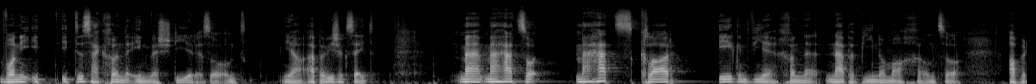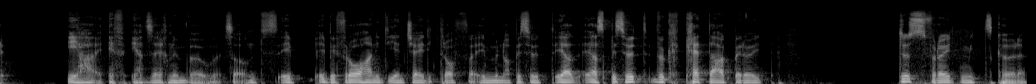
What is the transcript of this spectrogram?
wo ich in, in das hätte können investieren so Und ja, eben wie schon gesagt, man, man hat so, man hat es klar, irgendwie können nebenbei noch machen und so. Aber ich, ich, ich habe es eigentlich nicht mehr wollen. So. Und ich, ich bin froh, habe ich die Entscheidung getroffen, immer noch bis heute. Ich habe es bis heute wirklich keinen Tag bereut. Das freut mich zu hören.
